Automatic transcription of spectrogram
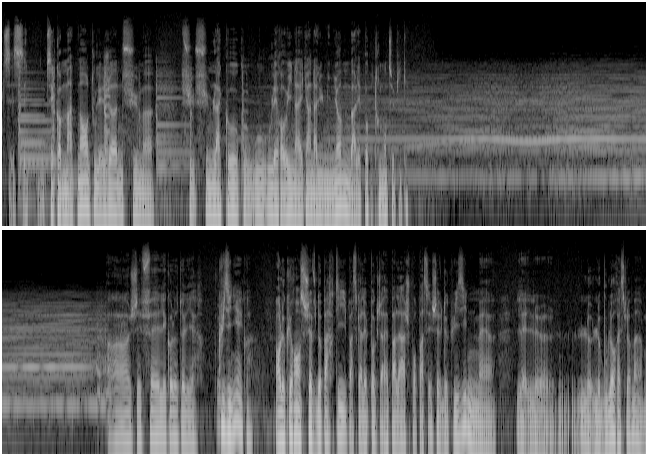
c'est, comme maintenant, tous les jeunes fument, la coke ou, l'héroïne avec un aluminium. Bah, à l'époque, tout le monde se piquait. J'ai fait l'école hôtelière. Cuisinier, quoi. En l'occurrence, chef de partie, parce qu'à l'époque, j'avais pas l'âge pour passer chef de cuisine, mais euh, le, boulot reste le même.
